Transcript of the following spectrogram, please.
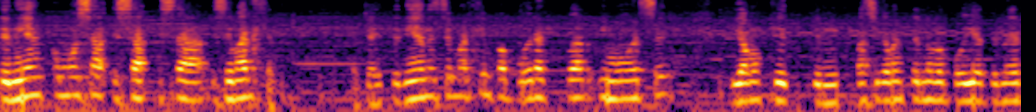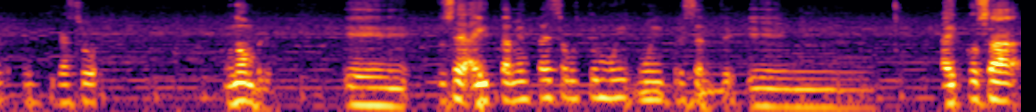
tenían como esa, esa, esa ese margen, ¿cachai? Tenían ese margen para poder actuar y moverse, digamos que, básicamente no lo podía tener, en este caso, un hombre. Eh, entonces ahí también está esa cuestión muy, muy presente. Eh, hay cosas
